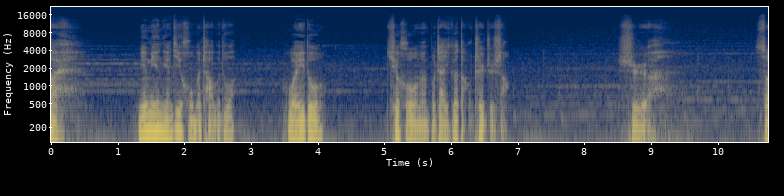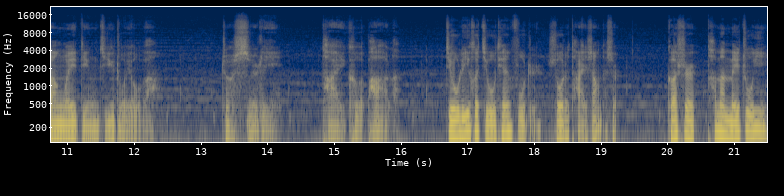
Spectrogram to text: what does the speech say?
唉，明明年纪和我们差不多，维度却和我们不在一个档次之上。是啊，三维顶级左右吧，这实力太可怕了。九黎和九天父子说着台上的事儿，可是他们没注意，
